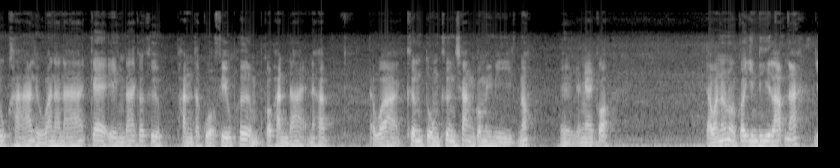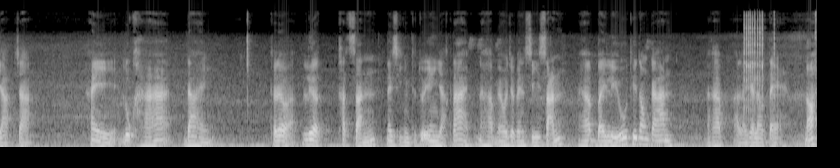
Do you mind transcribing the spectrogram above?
ลูกค้าหรือว่านานาแก้เองได้ก็คือพันตะกั่วฟิลเพิ่มก็พันได้นะครับ แต่ว่าเครื่องตวงเครื่องช่างก็ไม่มีอีกเนาะเออยังไงก็ แต่ว่าน้องนนท์ก็ยินดีรับนะ อยากจะให้ลูกค้าได้ก็เรียกว่าเลือกคัดสรรในสิ่งที่ตัวเองอยากได้นะครับ ไม่ว่าจะเป็นสีสันนะครับใบหลิวที่ต้องการนะครับอะไรก็แล้วแต่เนาะ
